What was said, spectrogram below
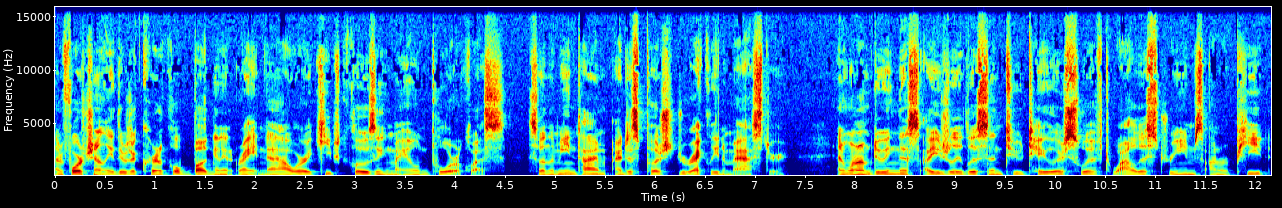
Unfortunately, there's a critical bug in it right now where it keeps closing my own pull requests. So in the meantime, I just push directly to master. And when I'm doing this, I usually listen to Taylor Swift Wildest Dreams on repeat.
